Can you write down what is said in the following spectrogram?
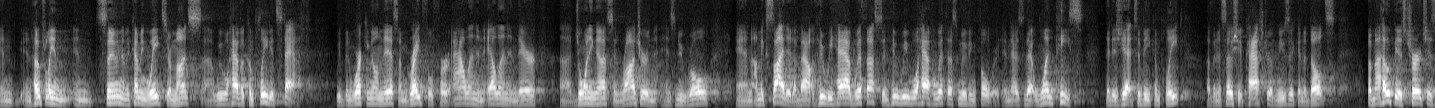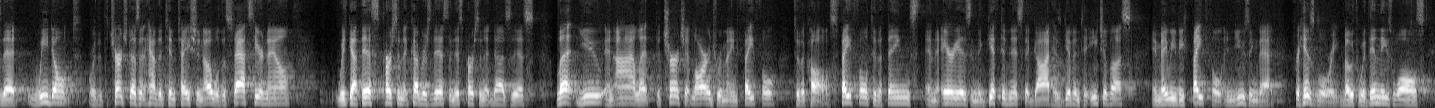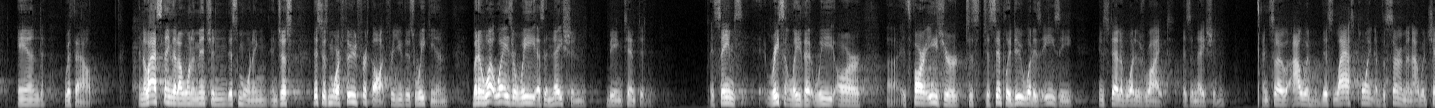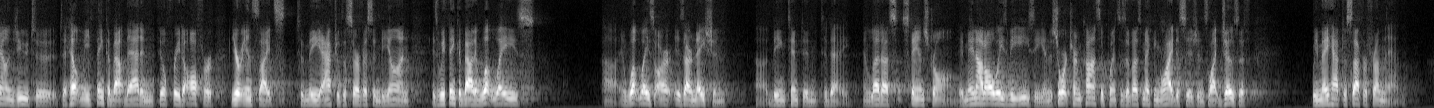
And, and hopefully, in, in soon, in the coming weeks or months, uh, we will have a completed staff We've been working on this. I'm grateful for Alan and Ellen and their uh, joining us and Roger and his new role. And I'm excited about who we have with us and who we will have with us moving forward. And there's that one piece that is yet to be complete of an associate pastor of music and adults. But my hope is, church, is that we don't, or that the church doesn't have the temptation, oh, well, the staff's here now. We've got this person that covers this and this person that does this. Let you and I, let the church at large remain faithful to the cause, faithful to the things and the areas and the giftedness that God has given to each of us, and may we be faithful in using that for His glory, both within these walls and without. And the last thing that I want to mention this morning, and just this is more food for thought for you this weekend, but in what ways are we as a nation being tempted? It seems recently that we are, uh, it's far easier to, to simply do what is easy instead of what is right as a nation. And so I would, this last point of the sermon, I would challenge you to, to help me think about that and feel free to offer your insights to me after the service and beyond as we think about in what ways, uh, in what ways are, is our nation uh, being tempted today. And let us stand strong. It may not always be easy, and the short term consequences of us making right decisions, like Joseph, we may have to suffer from that.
